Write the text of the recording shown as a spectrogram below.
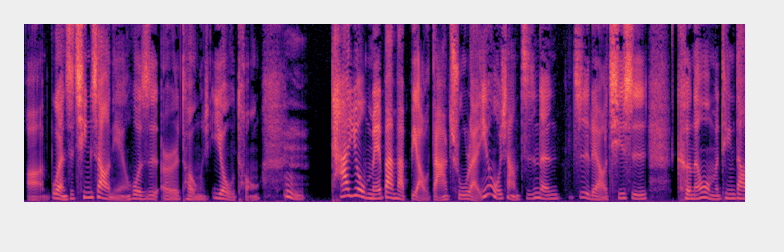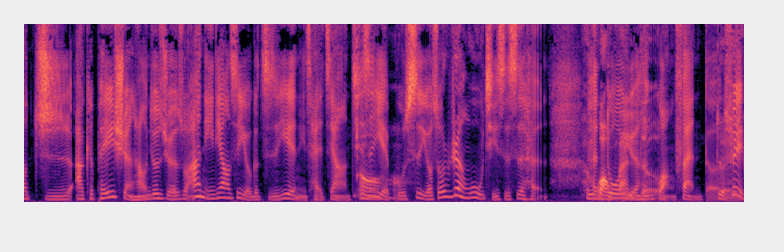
啊、不管是青少年或者是儿童、幼童，嗯，他又没办法表达出来，因为我想职能治疗其实可能我们听到职 occupation 好像就是觉得说啊，你一定要是有个职业你才这样，其实也不是，有时候任务其实是很很多元、很广泛的。所以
